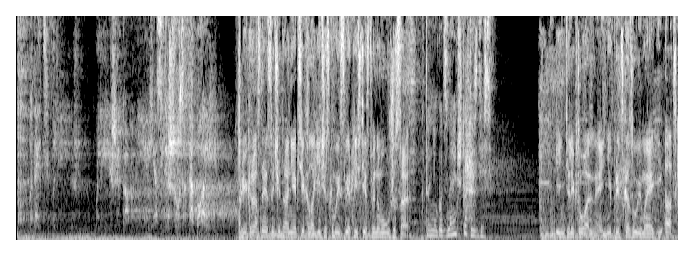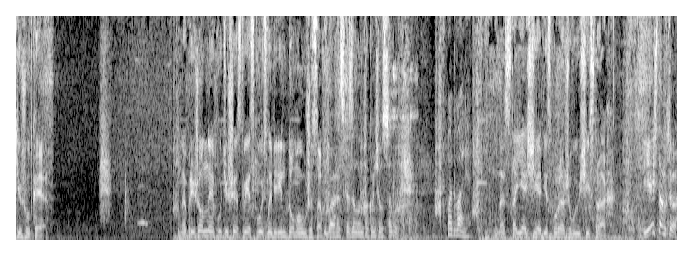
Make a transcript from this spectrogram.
Подойди ближе, ближе ко мне, я слежу за тобой. Прекрасное сочетание психологического и сверхъестественного ужаса. Кто-нибудь знает, что ты здесь? Интеллектуальное, непредсказуемое и адски жуткое. Напряженное путешествие сквозь лабиринт дома ужасов. Барретт сказал, он покончил с собой. В подвале. Настоящий обескураживающий страх. Есть там кто?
